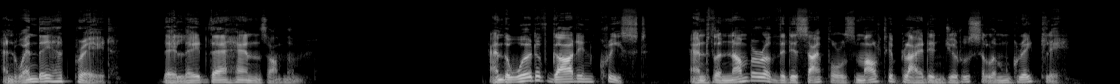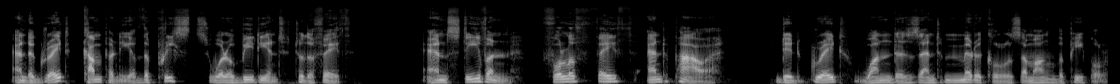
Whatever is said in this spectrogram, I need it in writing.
And when they had prayed, they laid their hands on them. And the word of God increased, and the number of the disciples multiplied in Jerusalem greatly, and a great company of the priests were obedient to the faith. And Stephen, full of faith and power, did great wonders and miracles among the people.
